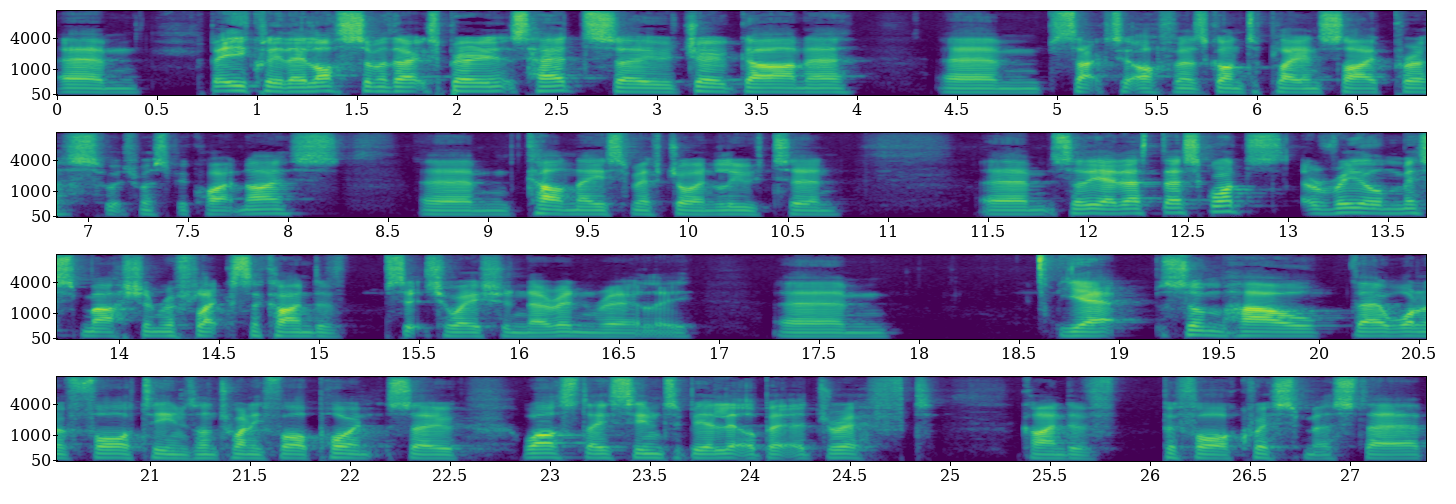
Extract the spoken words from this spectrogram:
Um, but equally, they lost some of their experienced heads. So Joe Garner um, sacked it off and has gone to play in Cyprus, which must be quite nice. Um, Kal Naismith joined Luton. Um, so yeah, their, their squad's a real mismatch and reflects the kind of situation they're in, really. Um, yet somehow they're one of four teams on 24 points. So whilst they seem to be a little bit adrift, kind of before Christmas, they're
